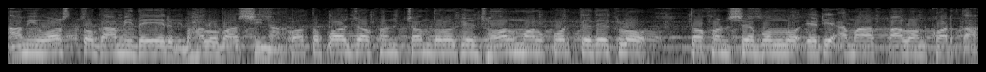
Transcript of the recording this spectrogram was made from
আমি অস্তগামীদের ভালোবাসি না। অতপর যখন চন্দ্রকে ঝলমল করতে দেখল, তখন সে বলল, এটি আমার পালনকর্তা।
